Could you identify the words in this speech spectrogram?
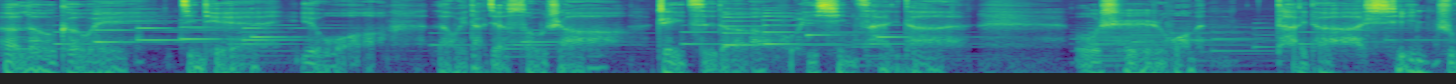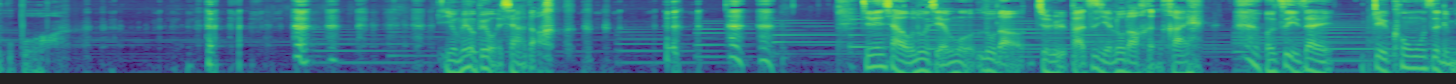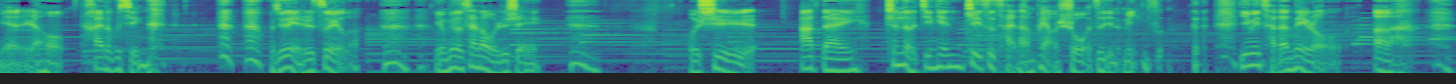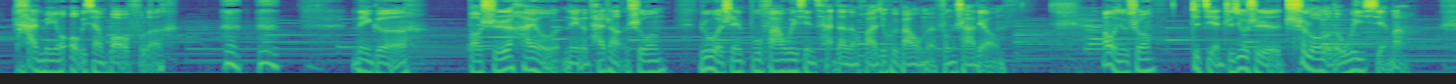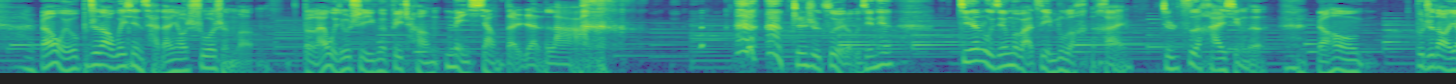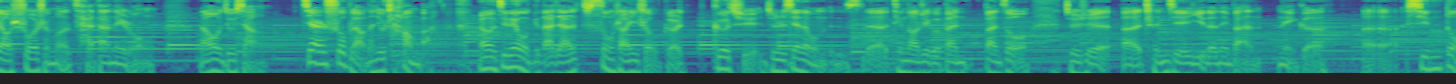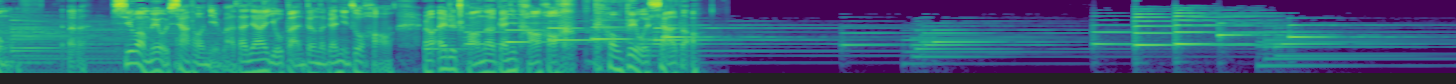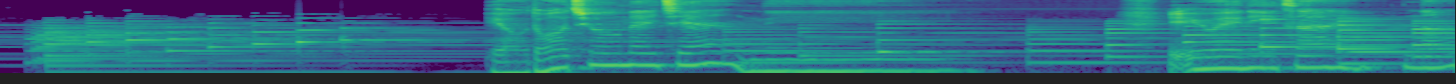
Hello，各位，今天由我来为大家送上这一次的微信彩蛋。我是我们台的新主播，有没有被我吓到？今天下午录节目，录到就是把自己录到很嗨，我自己在这个空屋子里面，然后嗨的不行，我觉得也是醉了。有没有猜到我是谁？我是阿呆。真的，今天这次彩蛋不想说我自己的名字，因为彩蛋内容啊太没有偶像包袱了。那个宝石还有那个台长说，如果谁不发微信彩蛋的话，就会把我们封杀掉。然后我就说，这简直就是赤裸裸的威胁嘛。然后我又不知道微信彩蛋要说什么，本来我就是一个非常内向的人啦，真是醉了，我今天。今天录节目把自己录得很嗨，就是自嗨型的，然后不知道要说什么彩蛋内容，然后我就想，既然说不了，那就唱吧。然后今天我给大家送上一首歌，歌曲就是现在我们呃听到这个伴伴奏，就是呃陈洁仪的那版那个呃心动，呃希望没有吓到你吧。大家有板凳的赶紧坐好，然后挨着床的赶紧躺好，不要被我吓到。有多久没见你？以为你在哪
